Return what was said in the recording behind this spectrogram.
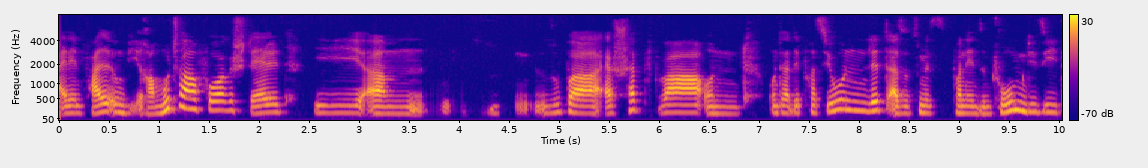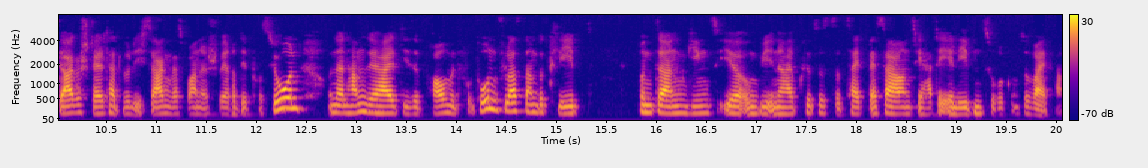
den Fall irgendwie ihrer Mutter vorgestellt, die ähm, super erschöpft war und unter Depressionen litt, also zumindest von den Symptomen, die sie dargestellt hat, würde ich sagen, das war eine schwere Depression. Und dann haben sie halt diese Frau mit Photonenpflastern beklebt und dann ging es ihr irgendwie innerhalb kürzester Zeit besser und sie hatte ihr Leben zurück und so weiter.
